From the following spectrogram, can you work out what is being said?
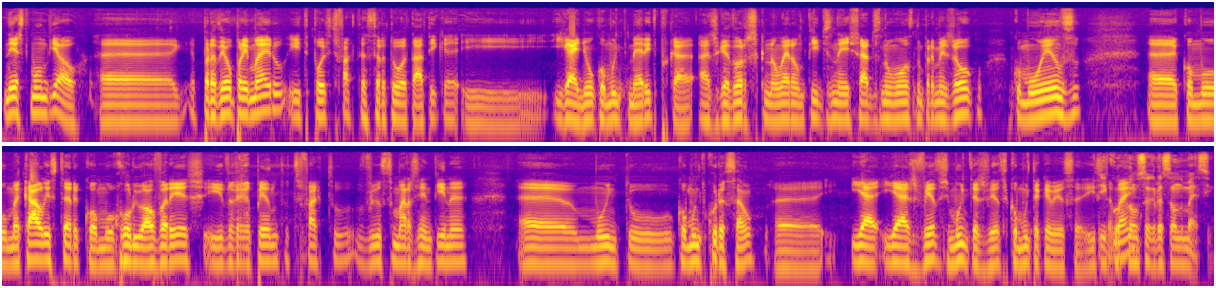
neste Mundial ah, perdeu primeiro e depois de facto acertou a tática e, e ganhou com muito mérito, porque há, há jogadores que não eram tidos nem achados no 11 no primeiro jogo, como o Enzo, ah, como o McAllister, como o Julio Alvarez, e de repente, de facto, viu-se uma Argentina ah, muito, com muito coração ah, e, a- e às vezes, muitas vezes, com muita cabeça. Isso E com também, a consagração de Messi.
